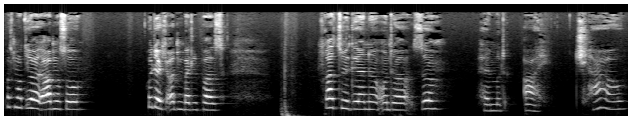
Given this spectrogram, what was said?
Was macht ihr heute Abend so? Holt ihr euch den Battle Pass. Schreibt mir gerne unter The Helmet Eye. Ciao.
